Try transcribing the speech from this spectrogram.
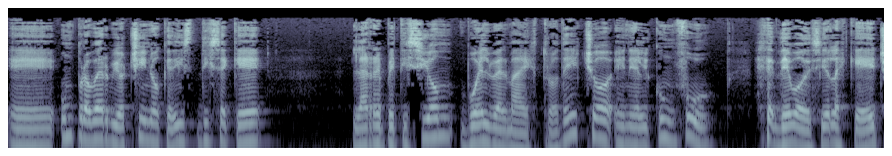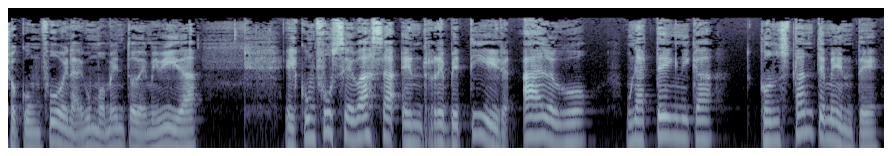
Eh, un proverbio chino que dice que la repetición vuelve al maestro. De hecho, en el kung fu debo decirles que he hecho kung fu en algún momento de mi vida, el kung fu se basa en repetir algo, una técnica, constantemente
